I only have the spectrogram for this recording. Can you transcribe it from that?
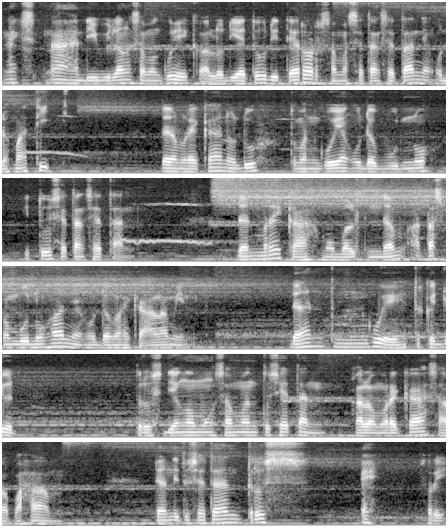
next. Nah, dibilang sama gue kalau dia tuh diteror sama setan-setan yang udah mati. Dan mereka nuduh teman gue yang udah bunuh itu setan-setan. Dan mereka mau balas dendam atas pembunuhan yang udah mereka alamin. Dan temen gue terkejut. Terus dia ngomong sama tuh setan kalau mereka salah paham. Dan itu setan terus eh sorry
